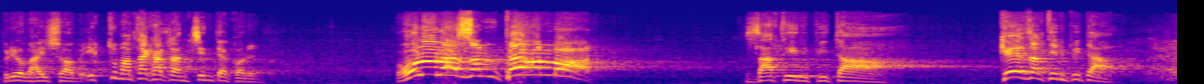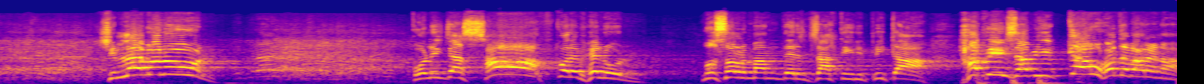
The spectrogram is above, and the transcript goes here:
প্রিয় ভাই সব, একটু মাথা খাটান, চিন্তা করেন। ওলুল আজম, পেগম্বর! জাতির পিতা। কে জাতির পিতা? চিল্লায় বলুন। কলিজা সাফ করে ফেলুন। মুসলমানদের জাতির পিতা হাফিজ হাবি কেউ হতে পারে না।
